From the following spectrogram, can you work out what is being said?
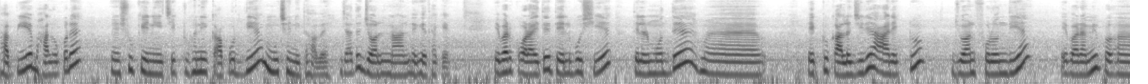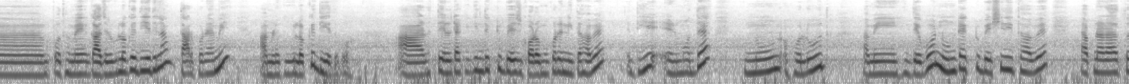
ভাপিয়ে ভালো করে শুকিয়ে নিয়েছি, একটুখানি কাপড় দিয়ে মুছে নিতে হবে, যাতে জল না লেগে থাকে। এবার কড়াইতে তেল বসিয়ে, তেলের মধ্যে একটু কালো জিরে আর একটু জোয়ান ফোড়ন দিয়ে এবার আমি প্রথমে গাজরগুলোকে দিয়ে দিলাম, তারপরে আমি আমলকিগুলোকে দিয়ে দেবো। আর তেলটাকে কিন্তু একটু বেশ গরম করে নিতে হবে, দিয়ে এর মধ্যে নুন, হলুদ আমি দেব। নুনটা একটু বেশি দিতে হবে, আপনারা তো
